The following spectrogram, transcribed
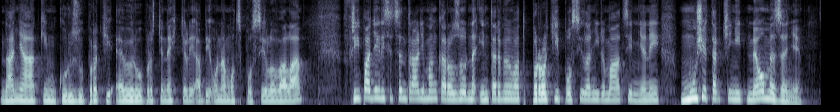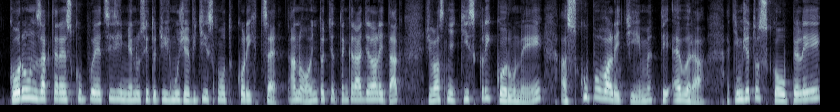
na nějakým kurzu proti euru, prostě nechtěli, aby ona moc posilovala. V případě, kdy se centrální banka rozhodne intervenovat proti posílení domácí měny, může tak činit neomezeně. Korun, za které skupuje cizí měnu, si totiž může vytisknout, kolik chce. Ano, oni to tenkrát dělali tak, že vlastně tiskli koruny a skupovali tím ty eura. A tím, že to skoupili,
